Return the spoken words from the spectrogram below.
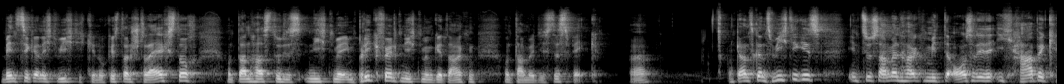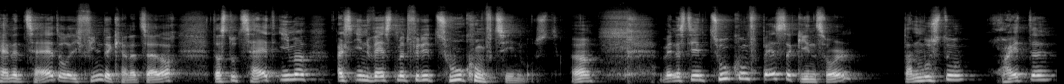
Wenn es dir gar nicht wichtig genug ist, dann streichst doch und dann hast du das nicht mehr im Blickfeld, nicht mehr im Gedanken und damit ist es weg. Ja. Ganz, ganz wichtig ist im Zusammenhang mit der Ausrede, ich habe keine Zeit oder ich finde keine Zeit auch, dass du Zeit immer als Investment für die Zukunft sehen musst. Ja? Wenn es dir in Zukunft besser gehen soll, dann musst du heute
